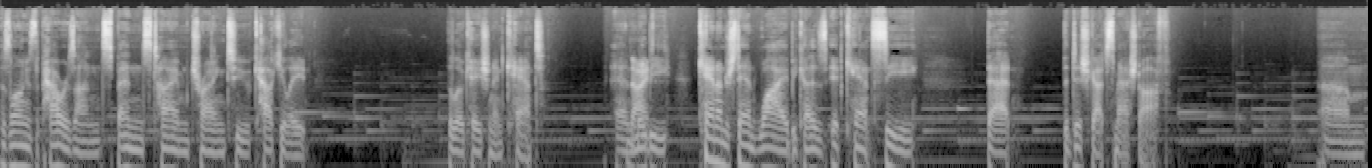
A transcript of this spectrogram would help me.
as long as the power's on, spends time trying to calculate the location and can't. And Nice. maybe can't understand why because it can't see that the dish got smashed off. Um,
